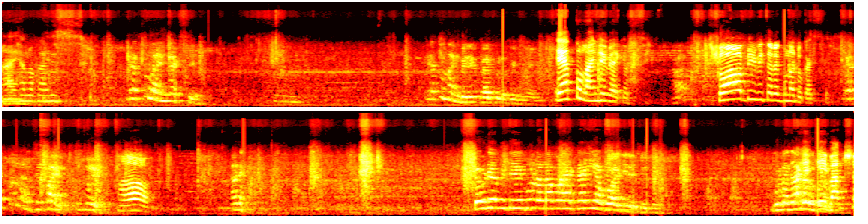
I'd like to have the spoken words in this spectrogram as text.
হাই হ্যালো গাইস এত লাইন রাখছে এত লাইন বের এত হ্যাঁ? সবের ভিতরে গুণা ঢুকাইছে। হ্যাঁ। আরে। কেউটা ভিতরে গোলটা না পড়ে একটা ইয়া বয় দিলে এই বাক্স?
